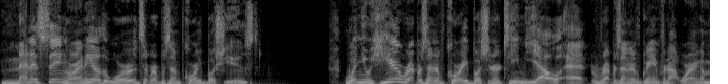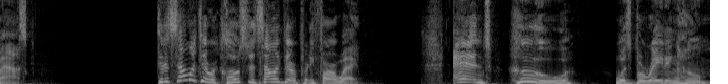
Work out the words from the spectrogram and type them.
menacing or any other words that Representative Cori Bush used? When you hear Representative Cori Bush and her team yell at Representative Greene for not wearing a mask, did it sound like they were close? Did it sound like they were pretty far away? And who was berating whom?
